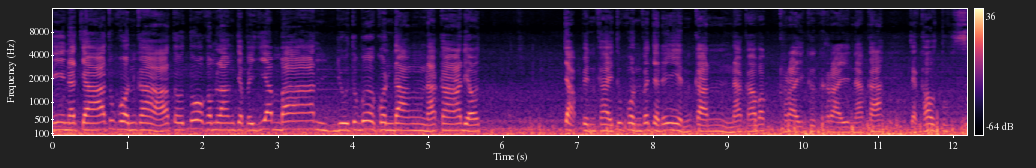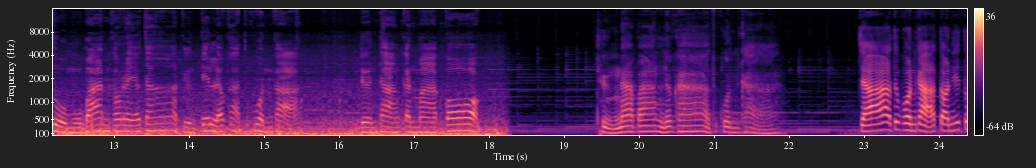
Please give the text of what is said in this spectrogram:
นี่นะจ๊ะทุกคนค่ะ โตโต้กำลังจะไปเยี่ยมบ้านยูทูบเบอร์คนดังนะคะ เดี๋ยวจะเป็นใครทุกคนก็จะได้เห็นกันนะคะว่าใครคือใครนะคะ จะเข้าสู่หมู่บ้านเขาแล้วจ้าตื่นเต้นแล้วค่ะทุกคนค่ะ เดินทางกันมาก็ ถึงหน้าบ้านแล้วค่ะ ทุกคนค่ะจ้าทุกคนค่ะ ตอนนี้โต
